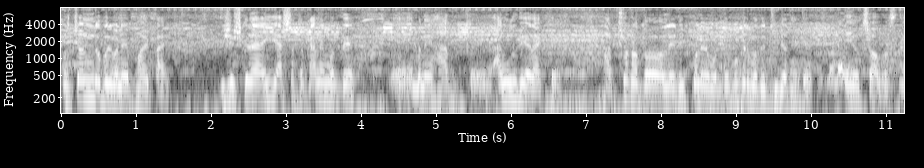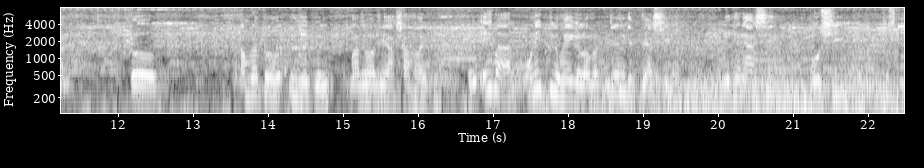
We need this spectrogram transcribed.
প্রচণ্ড পরিমাণে ভয় পায়। বিশেষ করে এই আসা তো কানের মধ্যে মানে হাত, আঙুল দিয়ে রাখে। আর ছোট তো অলরেডি কোলের মধ্যে, বুকের মধ্যে ঢুকে থাকে। এই হচ্ছে অবস্থা। তো আমরা তো এনজয় করি, মাঝে মাঝে আসা হয়। তবে এইবার অনেক দিন হয়ে গেল, আমরা ট্রেন দেখতে আসি এখানে আসি, বসি, ফুচকা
